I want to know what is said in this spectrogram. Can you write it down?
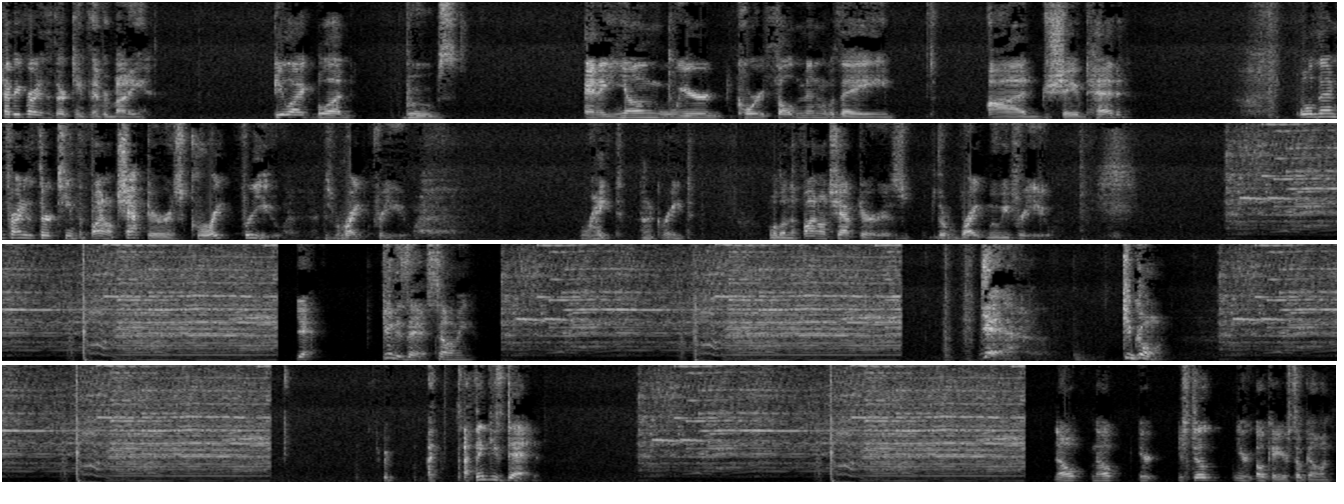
Happy Friday the 13th, everybody. Do you like blood, boobs, and a young, weird Corey Feldman with a odd shaved head? Well, then Friday the 13th, the final chapter, is great for you. Is right for you. Right, not great. Well, then the final chapter is the right movie for you. Yeah, get his ass, Tommy. Keep going. I, I think he's dead. Nope, nope. You're you're still you're okay, you're still going.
